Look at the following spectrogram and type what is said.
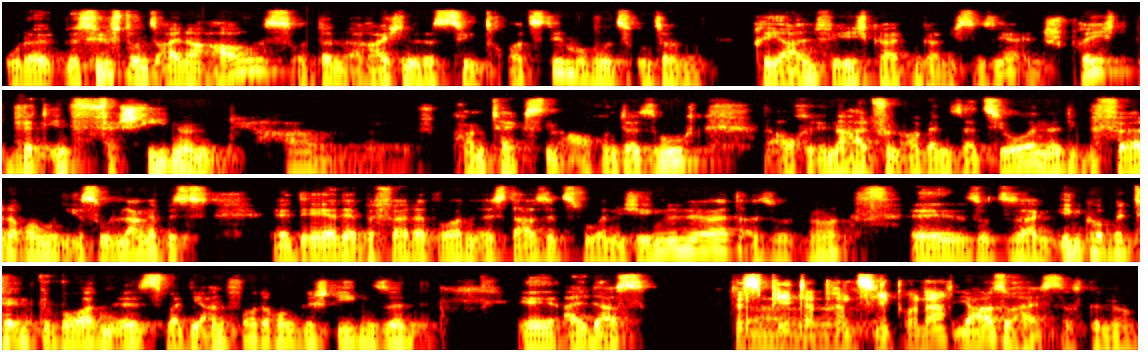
Oder es hilft uns einer aus und dann erreichen wir das Ziel trotzdem, obwohl es unseren realen Fähigkeiten gar nicht so sehr entspricht. Wird in verschiedenen ja, Kontexten auch untersucht, auch innerhalb von Organisationen. Ne, die Beförderung, die ist so lange, bis äh, der, der befördert worden ist, da sitzt, wo er nicht hingehört, also ne, äh, sozusagen inkompetent geworden ist, weil die Anforderungen gestiegen sind. Äh, all das. Das Peter-Prinzip, oder? Ja, so heißt das genau.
